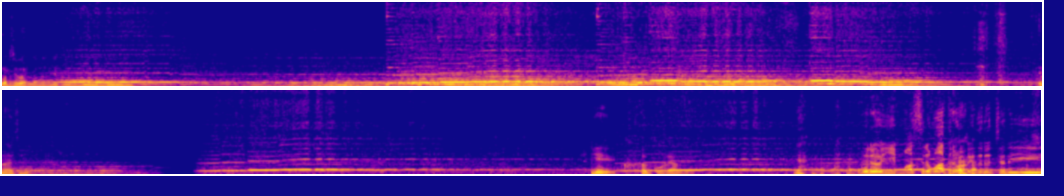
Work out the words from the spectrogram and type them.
കുറച്ച് വെള്ളം വെച്ചും പോകും. കുറേ ആൾക്കാർ ഇതൊരു ഈ മസിൽ മാത്രമേ ഉള്ളൂ ഇതൊരു ചെറിയ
